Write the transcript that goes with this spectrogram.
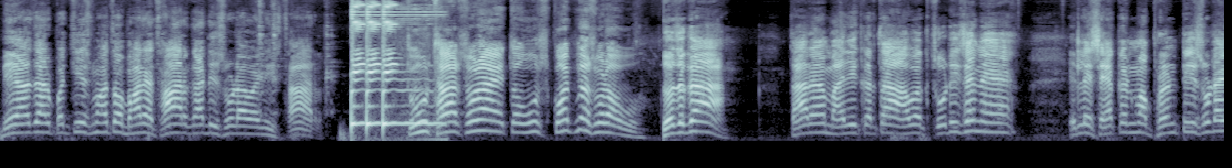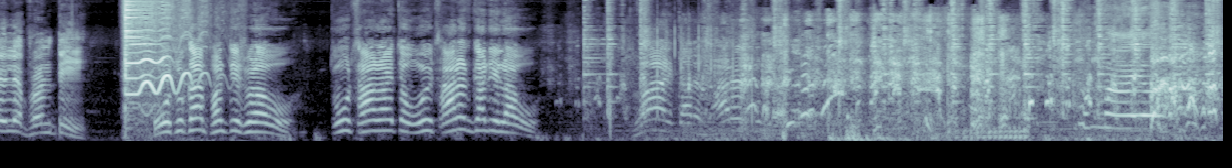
બે હજાર પચીસમાં તો મારે થાર ગાડી છોડાવવાની થાર. તું થાર છોડાય તો હું સ્કોર્પિયો છોડાવું. જો જગા તારે મારી કરતા આવક છોડી છે ને એટલે સેકન્ડમાં ફ્રન્ટી છોડાવી લે ફ્રન્ટી. હું શું કામ ફંટી છોડાવો? તું થાર આવે તો હું થાર જ ગાડી લાવું. વાય તારે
